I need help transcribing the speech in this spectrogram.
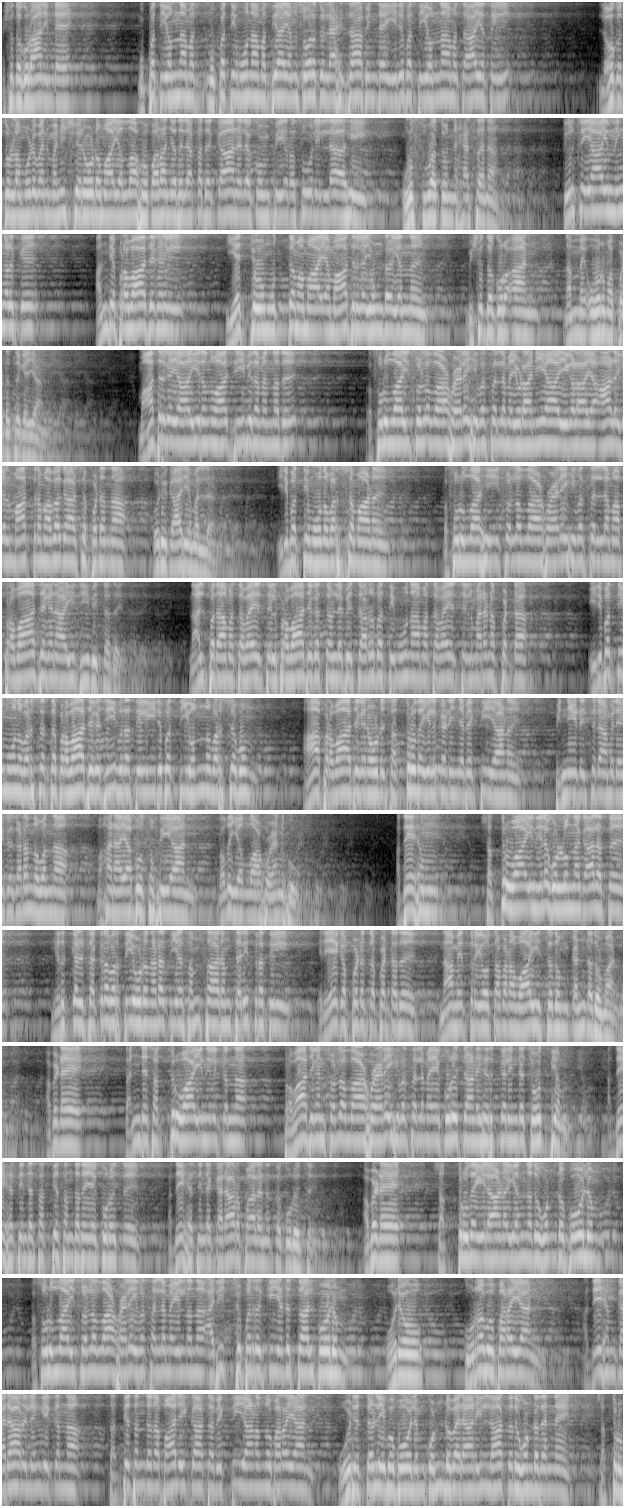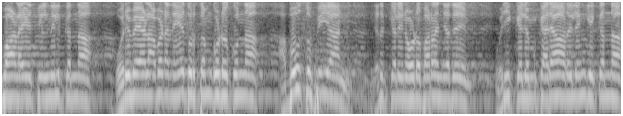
വിശുദ്ധ ഖുറാനിന്റെ മുപ്പത്തിയൊന്നാം മുപ്പത്തിമൂന്നാം അധ്യായം സൂറത്തുൽ അഹ്സാബിന്റെ ഇരുപത്തിയൊന്നാമത്തെ ആയത്തിൽ ലോകത്തുള്ള മുഴുവൻ മനുഷ്യരോടുമായി അള്ളാഹു പറഞ്ഞത് ഫീ റസൂലില്ലാഹി ഹസന. തീർച്ചയായും നിങ്ങൾക്ക് അന്ത്യപ്രവാചകനിൽ ഏറ്റവും ഉത്തമമായ മാതൃകയുണ്ട് എന്ന് വിശുദ്ധ ഖുർആൻ നമ്മെ ഓർമ്മപ്പെടുത്തുകയാണ്. മാതൃകയായിരുന്നു ആ ജീവിതം എന്നത് റസൂലുള്ളാഹി സ്വല്ലല്ലാഹു അലൈഹി വസല്ലമയുടെ അനുയായികളായ ആളുകൾ മാത്രം അവകാശപ്പെടുന്ന ഒരു കാര്യമല്ല. ഇരുപത്തിമൂന്ന് വർഷമാണ് റസൂലുള്ളാഹി സ്വല്ലല്ലാഹു അലൈഹി വസല്ലമ പ്രവാചകനായി ജീവിച്ചത്. നാൽപ്പതാമത്തെ വയസ്സിൽ പ്രവാചകത്വം ലഭിച്ച അറുപത്തിമൂന്നാമത്തെ വയസ്സിൽ മരണപ്പെട്ട ഇരുപത്തിമൂന്ന് വർഷത്തെ പ്രവാചക ജീവിതത്തിൽ ഇരുപത്തിയൊന്ന് വർഷവും ആ പ്രവാചകനോട് ശത്രുതയിൽ കഴിഞ്ഞ വ്യക്തിയാണ് പിന്നീട് ഇസ്ലാമിലേക്ക് കടന്നു വന്ന മഹാനായ അബു സുഫിയാൻ. റളിയല്ലാഹു അൻഹു. അദ്ദേഹം ശത്രുവായി നിലകൊള്ളുന്ന കാലത്ത് ഹിർക്കൽ ചക്രവർത്തിയോട് നടത്തിയ സംസാരം ചരിത്രത്തിൽ രേഖപ്പെടുത്തപ്പെട്ടത് നാം എത്രയോ തവണ വായിച്ചതും കണ്ടതുമാണ്. അവിടെ തന്റെ ശത്രുവായി നിൽക്കുന്ന പ്രവാചകൻ സൊല്ലാഹു അലൈഹി വസല്ലമയെ കുറിച്ചാണ് ഹിർക്കലിന്റെ ചോദ്യം. അദ്ദേഹത്തിന്റെ സത്യസന്ധതയെ കുറിച്ച് അദ്ദേഹത്തിന്റെ കരാർ പാലനത്തെ കുറിച്ച് അവിടെ ശത്രുതയിലാണ് എന്നതുകൊണ്ട് പോലും റസൂലുള്ളാഹി സ്വല്ലല്ലാഹു അലൈഹി വസല്ലമയിൽ നിന്ന് അരിച്ചു പെറുക്കിയെടുത്താൽ പോലും ഒരു കുറവ് പറയാൻ അദ്ദേഹം കരാർ ലംഘിക്കുന്ന സത്യസന്ധത പാലിക്കാത്ത വ്യക്തിയാണെന്ന് പറയാൻ ഒരു തെളിവ് പോലും കൊണ്ടുവരാനില്ലാത്തത് കൊണ്ട് തന്നെ ശത്രുപാളയത്തിൽ നിൽക്കുന്ന ഒരു വേള അവിടെ നേതൃത്വം കൊടുക്കുന്ന അബൂ സുഫിയാൻ ഇർക്കലിനോട് പറഞ്ഞത് ഒരിക്കലും കരാർ ലംഘിക്കുന്ന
